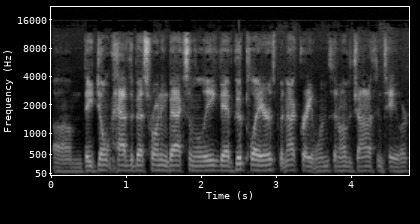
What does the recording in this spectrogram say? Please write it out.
Um, they don't have the best running backs in the league. They have good players, but not great ones. They don't have Jonathan Taylor.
